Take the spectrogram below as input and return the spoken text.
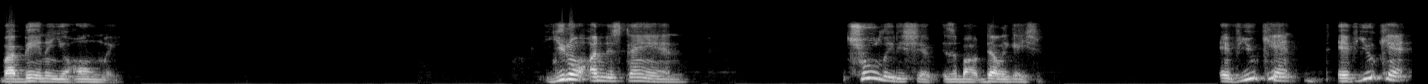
by being in your own way. you don't understand true leadership is about delegation. If you can't, if you can't,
